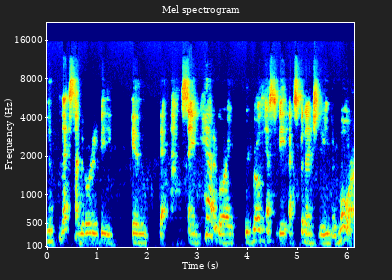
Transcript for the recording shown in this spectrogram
The next time, in order to be in that same category, your growth has to be exponentially even more.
